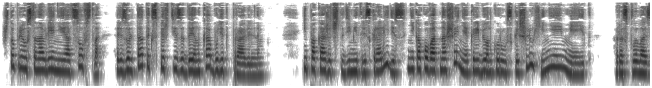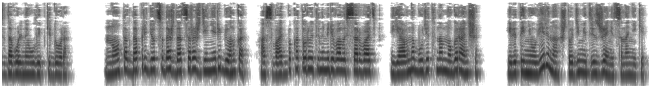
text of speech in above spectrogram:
что при установлении отцовства результат экспертизы ДНК будет правильным и покажет, что Димитрий Скролидис никакого отношения к ребенку русской шлюхи не имеет», расплылась в довольной улыбке Дора. «Но тогда придется дождаться рождения ребенка», а свадьба, которую ты намеревалась сорвать, явно будет намного раньше. Или ты не уверена, что Димитрис женится на Нике?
